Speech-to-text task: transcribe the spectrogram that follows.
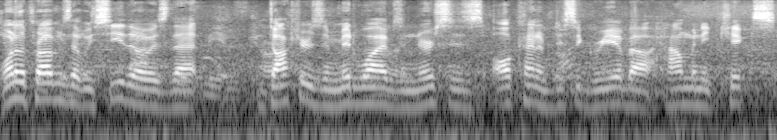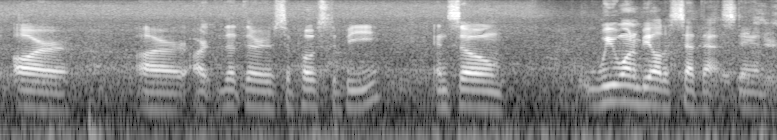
One of the problems that we see though is that doctors and midwives and nurses all kind of disagree about how many kicks are, are, are that they're supposed to be. And so we want to be able to set that standard.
